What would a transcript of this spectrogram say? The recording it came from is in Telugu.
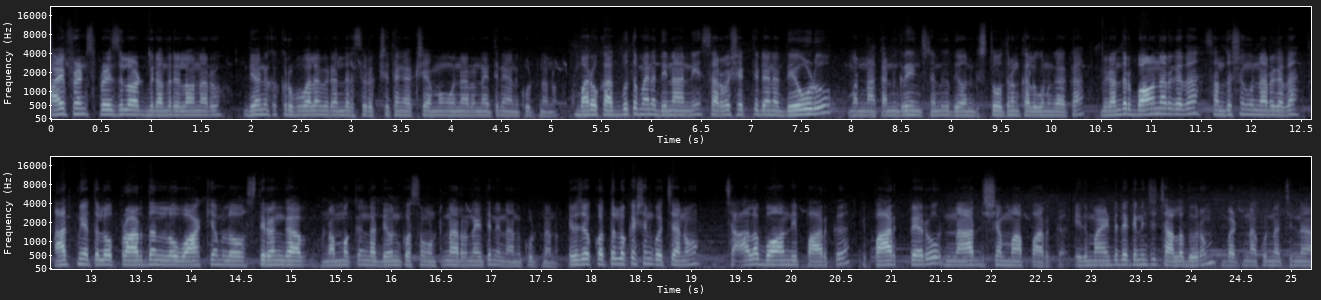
హాయ్ ఫ్రెండ్స్ ప్రైజ్ లాడ్ మీరు అందరూ ఎలా ఉన్నారు? దేవుని యొక్క కృప వల్ల మీరందరూ సురక్షితంగా క్షేమంగా ఉన్నారని అయితే నేను అనుకుంటున్నాను. మరొక అద్భుతమైన దినాన్ని సర్వశక్తుడైన దేవుడు మరి నాకు అనుగ్రహించినందుకు దేవునికి స్తోత్రం కలుగును గాక మీరందరూ బాగున్నారు కదా? సంతోషంగా ఉన్నారు కదా? ఆత్మీయతలో ప్రార్థనలో వాక్యంలో స్థిరంగా నమ్మకంగా దేవుని కోసం ఉంటున్నారని అయితే నేను అనుకుంటున్నాను. ఈరోజు ఒక కొత్త లొకేషన్కి వచ్చాను. చాలా బాగుంది ఈ పార్క్. ఈ పార్క్ పేరు నాద్ షమ్మా పార్క్. ఇది మా ఇంటి దగ్గర నుంచి చాలా దూరం బట్ నాకున్న చిన్న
